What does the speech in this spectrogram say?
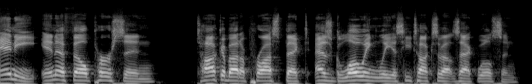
any NFL person talk about a prospect as glowingly as he talks about Zach Wilson.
